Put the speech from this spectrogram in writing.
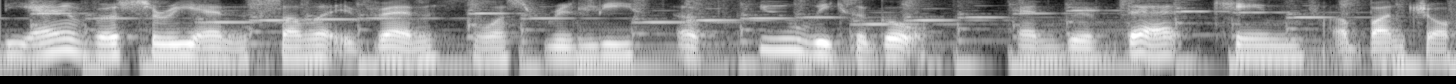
the anniversary and summer event was released a few weeks ago, and with that came a bunch of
